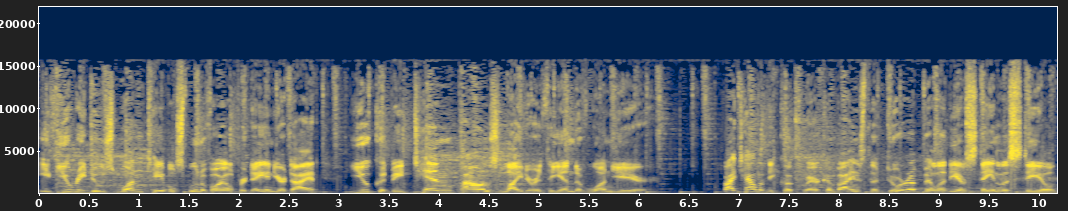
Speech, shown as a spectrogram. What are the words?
If you reduce one tablespoon of oil per day in your diet, you could be 10 pounds lighter at the end of one year. Vitality cookware combines the durability of stainless steel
